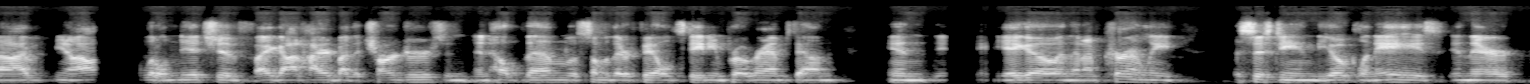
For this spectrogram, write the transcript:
Uh, you know little niche of I got hired by the Chargers and, and helped them with some of their failed stadium programs down in, in San Diego, and then I'm currently assisting the Oakland A's in their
